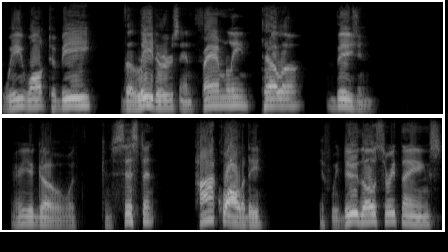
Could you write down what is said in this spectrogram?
We want to be the leaders in family television. There you go, with consistent, high quality. If we do those three things,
